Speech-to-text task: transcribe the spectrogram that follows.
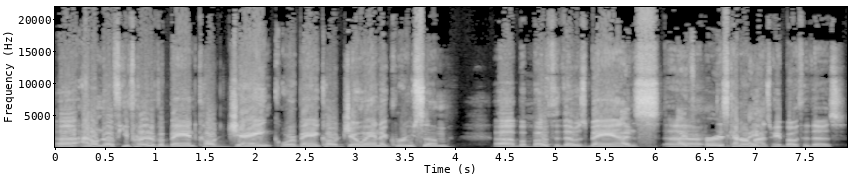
Uh, I don't know if you've heard of a band called Jank or a band called Joanna Gruesome, uh, but both of those bands. I've- I've uh, heard- this kind of I- reminds me of both of those.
